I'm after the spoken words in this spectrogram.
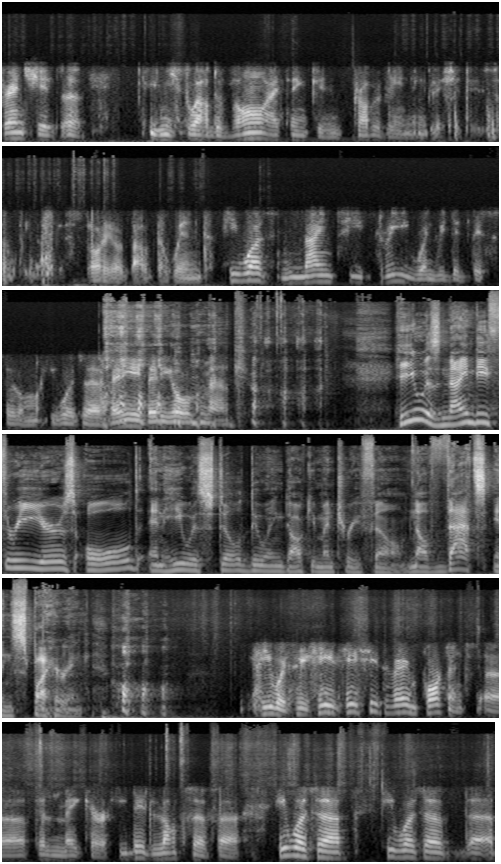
French is uh, Une histoire de vent. I think in probably in English it is something like a story about the wind. He was 93 when we did this film. He was a very very old man. He was 93 years old and he was still doing documentary film. Now that's inspiring. He was he, he, he he's a very important uh, filmmaker. He did lots of. Uh, he was uh, he was a, a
